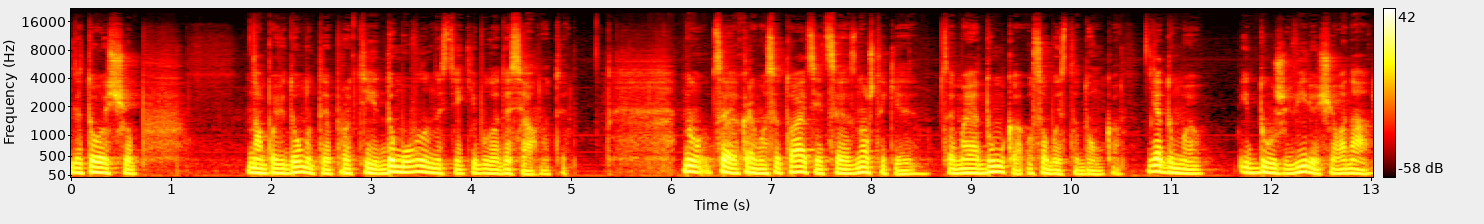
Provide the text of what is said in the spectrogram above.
для того, щоб нам повідомити про ті домовленості, які були досягнуті. Ну, це окрема ситуація, це знову ж таки, це моя думка, особиста думка. Я думаю і дуже вірю, що вона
